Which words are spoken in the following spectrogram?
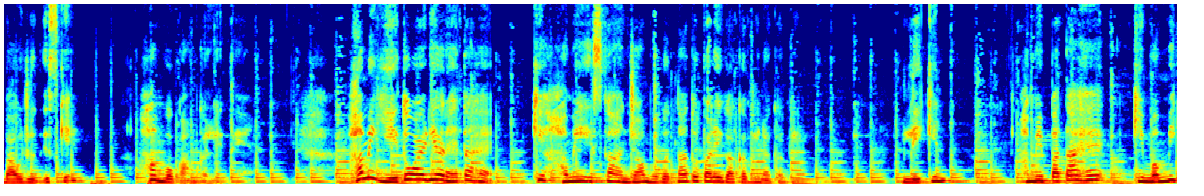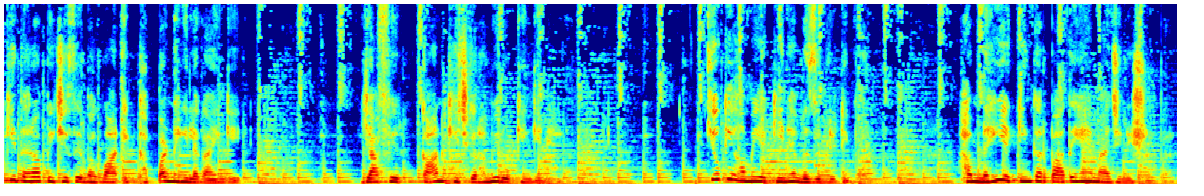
बावजूद इसके, हम वो काम कर लेते हैं। हमें ये तो आइडिया रहता है कि हमें इसका अंजाम भुगतना तो पड़ेगा कभी ना कभी। लेकिन हमें पता है कि मम्मी की तरह पीछे से भगवान एक थप्पड़ नहीं लगाएँगे। या फिर कान खींचकर हमें रोकेंगे नहीं। क्योंकि हमें यकीन है विजिबिलिटी पर। हम नहीं यकीन कर पाते हैं इमेजिनेशन पर।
